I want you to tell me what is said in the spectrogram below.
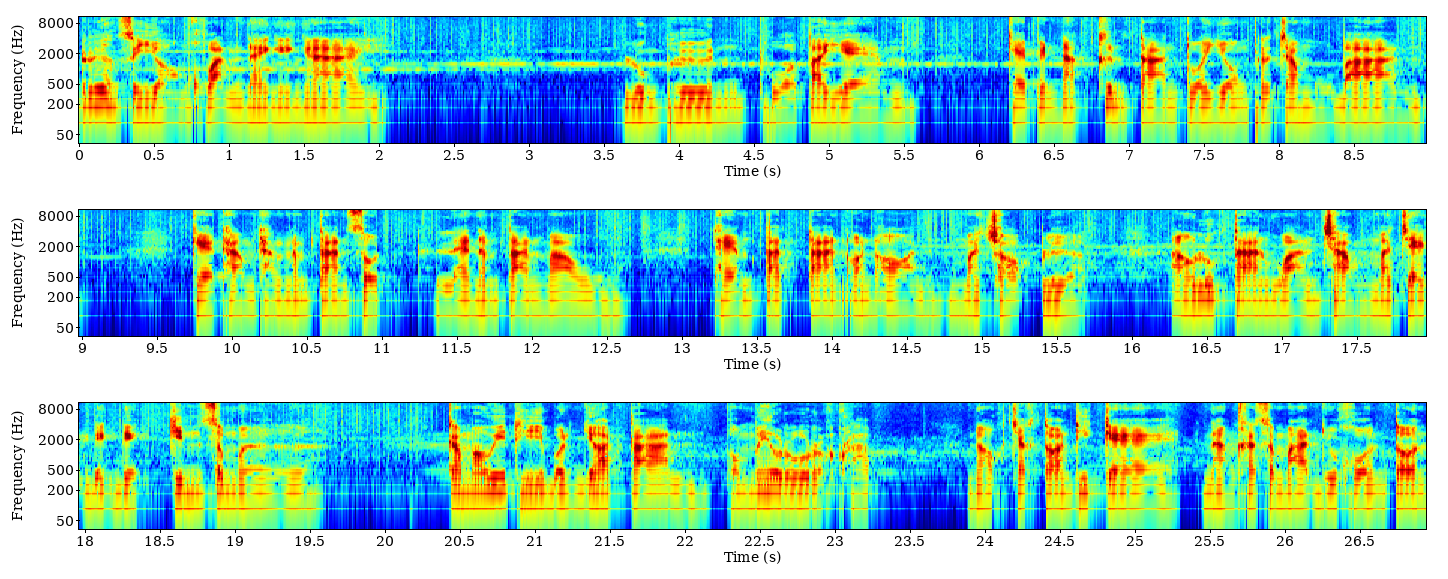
เรื่องสยองขวัญได้ง่าย ๆ ลุงพื้น ผัวป้าแยมแกเป็นนักขึ้นตาลตัวยงประจำหมู่บ้าน แกทำทั้งน้ำตาลสดและน้ำตาลเมา แถมตัดตาลอ่อนๆ มาเฉาะเปลือก เอาลูกตาลหวานฉ่ำมาแจกเด็กๆกินเสมอ กรรมวิธีบนยอดตาลผมไม่รู้หรอกครับ นอกจากตอนที่แกนั่งคัสมาดอยู่โคนต้น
